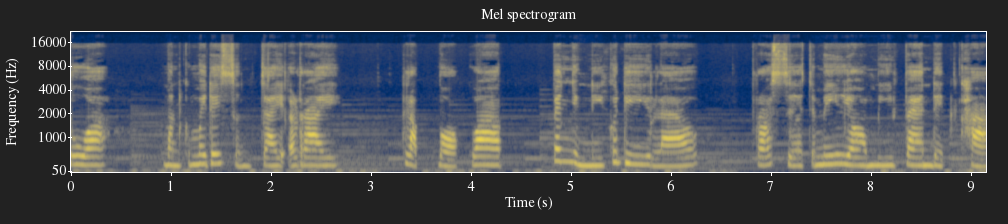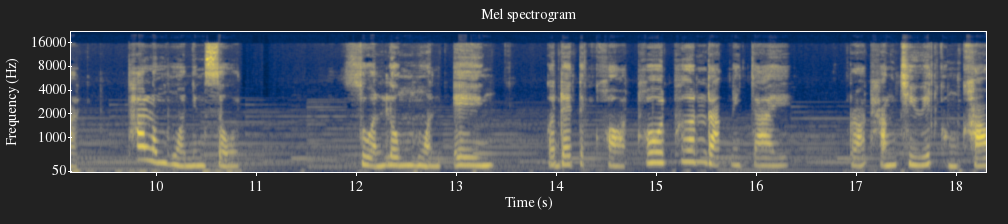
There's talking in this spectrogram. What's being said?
ตัว มันก็ไม่ได้สนใจอะไร กลับบอกว่าเป็นอย่างนี้ก็ดีอยู่แล้ว เพราะเสือจะไม่ยอมมีแฟนเด็ดขาด ถ้าลมหวนยังโสด ส่วนลมหวนเอง ก็ได้แต่ขอโทษเพื่อนรักในใจ เพราะทั้งชีวิตของเขา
